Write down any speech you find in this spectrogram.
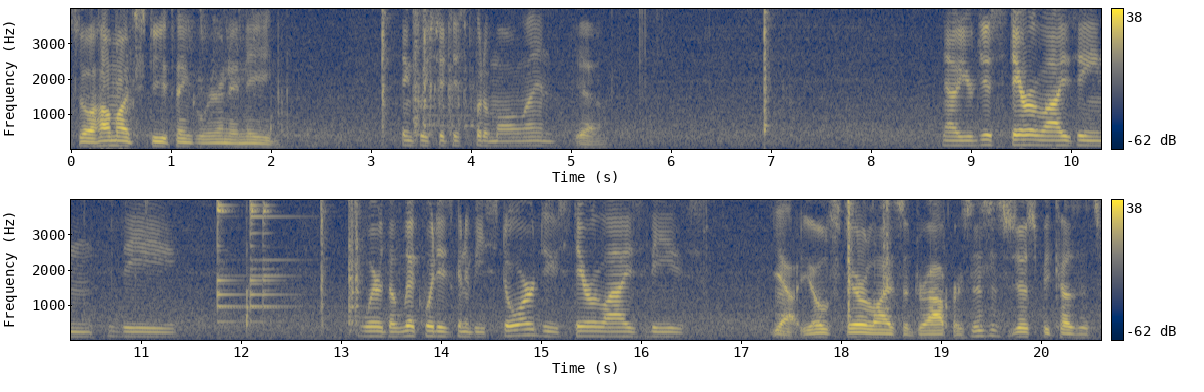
so how much do you think we're going to need I think we should just put them all in. yeah Now you're just sterilizing the where the liquid is going to be stored. Do you sterilize these? Yeah, you'll sterilize the droppers. This is just because it's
